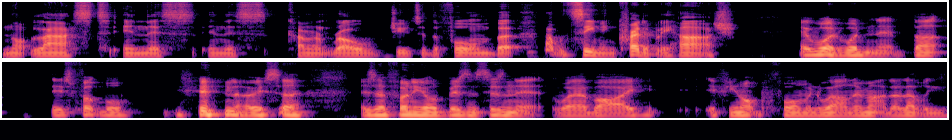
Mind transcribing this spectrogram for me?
not last in this in this current role due to the form. But that would seem incredibly harsh. It would, wouldn't it? But it's football. you know, it's a it's a funny old business, isn't it? Whereby if you're not performing well, no matter the level, you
